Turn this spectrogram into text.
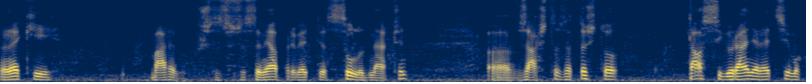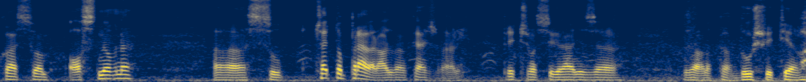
na neki, barem što, što sam ja primetio, sulud način. Uh, zašto? Zato što ta osiguranja, recimo, koja su vam osnovna, uh, su, sve to prava rad, vam kažem, ali pričamo o osiguranju za, za ono kao dušu i tijelo,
